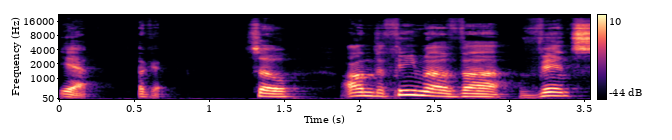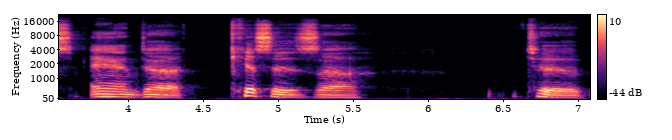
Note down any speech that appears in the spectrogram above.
Yeah. Okay. So on the theme of uh, Vince and uh, kisses, uh, to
